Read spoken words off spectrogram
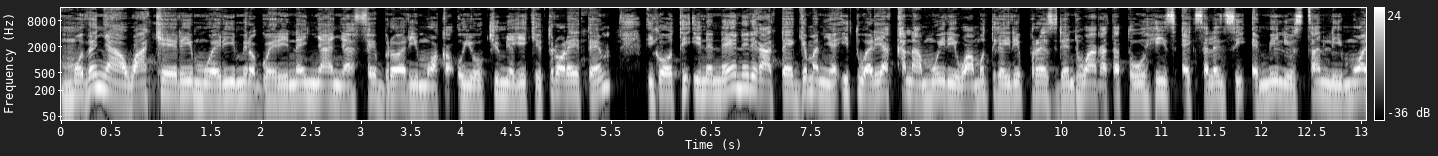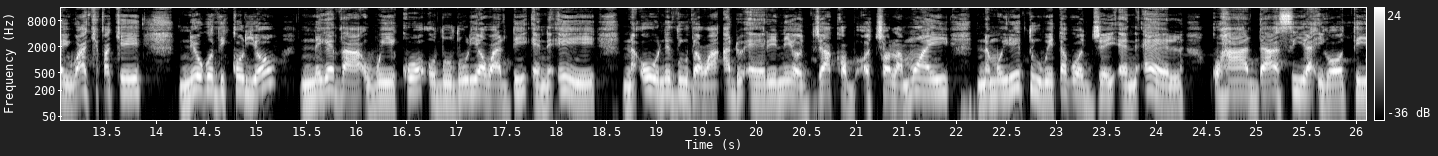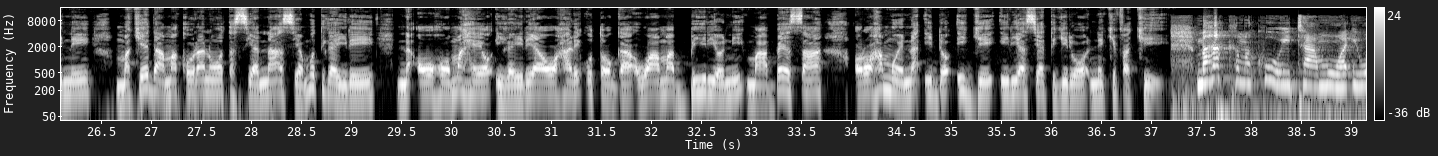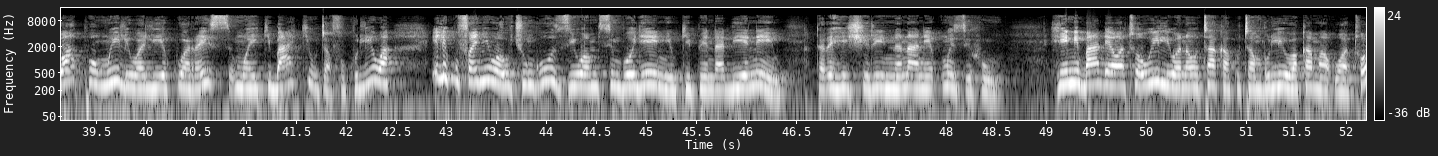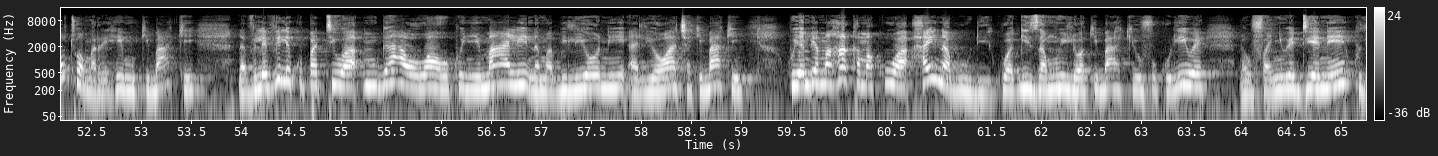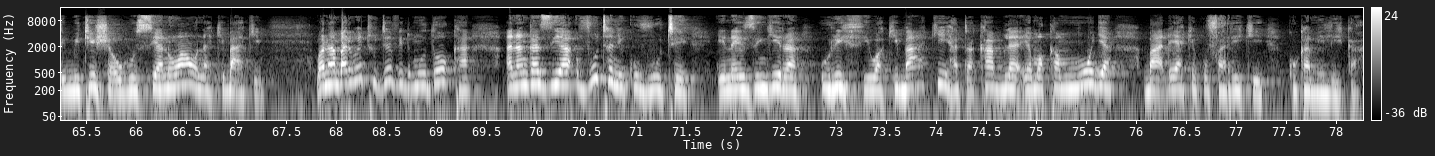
Muthenya wa keri mweri mĩrongo ĩrĩ na inyanya Februari mwaka ũyũ kiumia gĩkĩ tũrorete igoti inene nĩrĩgatengemania itua rĩa kana mwĩrĩ wa mũtigairĩ president wa gatatũ His Excellency Emilio Stanley Mwai wa Kibaki nĩ ũgũthikũrio nĩgetha wĩkwo ũthuthuria wa DNA na ũũ nĩ thutha wa andũ eri nĩo Jacob Ochola Mwai na mũirĩtu wĩtagwo JNL kũhanda cira igoti-inĩ makĩenda makũranwo ta ciana cia mũtigairĩ na oho maheo igai rĩao harĩ ũtonga wa mabilioni ma mbeca oro hamwe na indo ingĩ iria ciatigirwo nĩ Kibaki. Mahakama Kuu itaamua iwapo mwili wa rais Mwai Kibaki utafukuliwa ili kufanyiwa uchunguzi wa msimbojeni ukipenda DNA tarehe 28 mwezi huu. Hii ni baada ya watu wawili wanaotaka kutambuliwa kama watoto wa marehemu Kibaki na vilevile vile kupatiwa mgao wao kwenye mali na mabilioni aliyoacha Kibaki kuiambia mahakama kuwa haina budi kuagiza mwili wa Kibaki ufukuliwe na ufanyiwe DNA kuthibitisha uhusiano wao na Kibaki. Mwanahabari wetu David Mudhoka anaangazia vuta ni kuvute inayozingira urithi wa Kibaki hata kabla ya mwaka mmoja baada yake kufariki kukamilika.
